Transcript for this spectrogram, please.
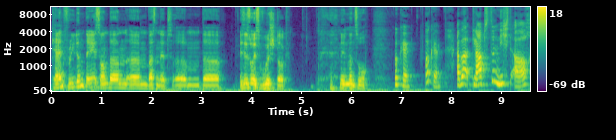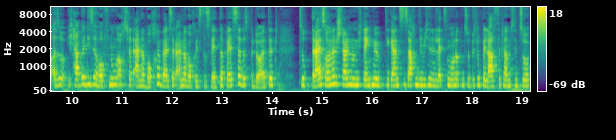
Kein Freedom Day, sondern, ähm, weiß nicht, ähm, der, es ist alles Wurschtag. Nennt man so. Okay. Okay, aber glaubst du nicht auch, also ich habe diese Hoffnung auch seit einer Woche, weil seit einer Woche ist das Wetter besser, das bedeutet so drei Sonnenstrahlen und ich denke mir, die ganzen Sachen, die mich in den letzten Monaten so ein bisschen belastet haben, sind so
